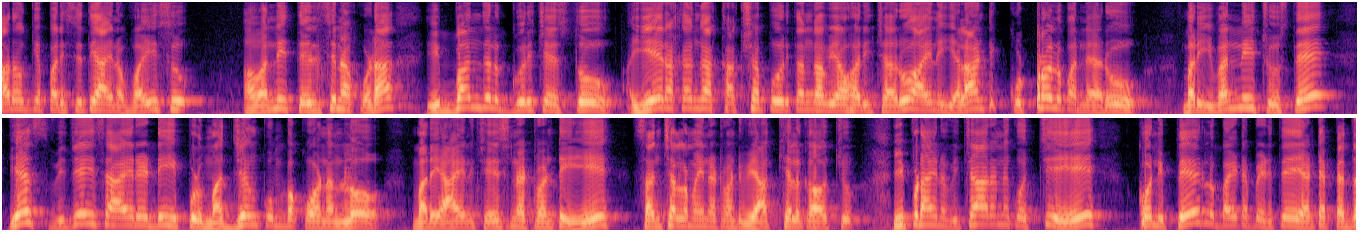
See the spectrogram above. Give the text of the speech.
ఆరోగ్య పరిస్థితి ఆయన వయసు అవన్నీ తెలిసినా కూడా ఇబ్బందులకు గురి చేస్తూ ఏ రకంగా కక్షపూరితంగా వ్యవహరించారు ఆయన ఎలాంటి కుట్రలు పన్నారు. మరి ఇవన్నీ చూస్తే ఎస్ విజయసాయిరెడ్డి ఇప్పుడు మద్యం కుంభకోణంలో మరి ఆయన చేసినటువంటి సంచలనమైనటువంటి వ్యాఖ్యలు కావచ్చు. ఇప్పుడు ఆయన విచారణకు వచ్చి కొన్ని పేర్లు బయట పెడితే అంటే పెద్ద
